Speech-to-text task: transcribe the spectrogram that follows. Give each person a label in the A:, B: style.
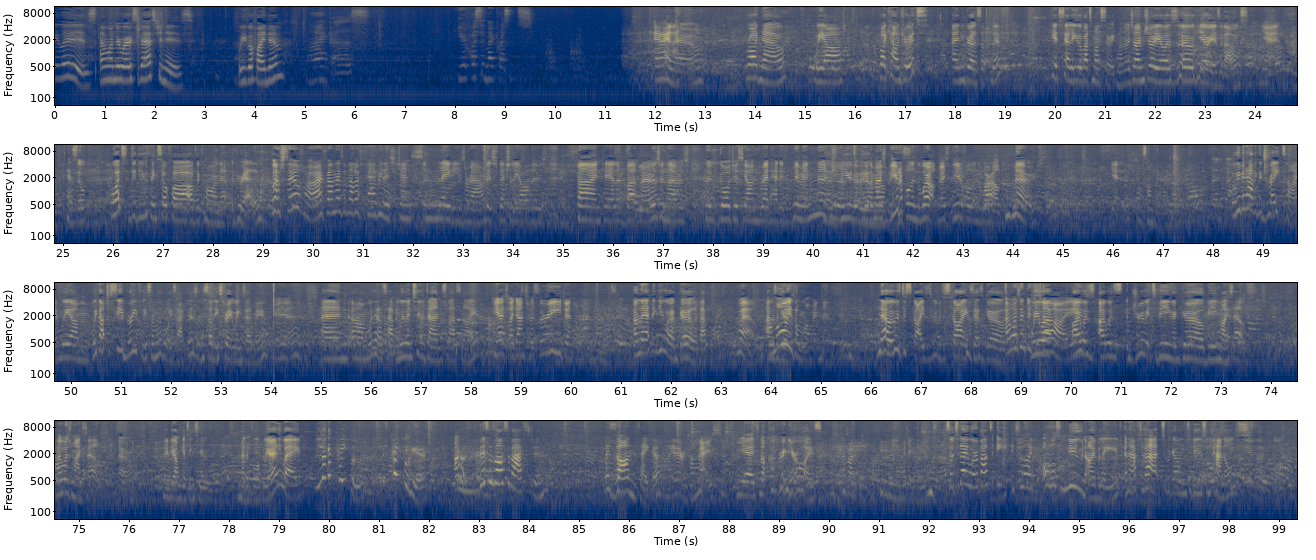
A: Hey Liz, I wonder where Sebastian is. Will you go find him?
B: I guess. You requested my presence.
A: Eh, hello. Right now, we are by Count Druitt and Grella Sutcliffe. Here to tell you about Matsuricon, which I'm sure you are so curious about.
C: Yeah.
A: Yeah, so what did you think so far of the con, Grell?
C: Well, so far, I found there's a lot of fabulous gents and ladies around, especially all those fine tailored butlers and those those gorgeous young red-headed women
A: Those
C: who, are- who are the most
A: women.
C: beautiful in the world, most beautiful in the world, most. Yes.
A: Or something like that. But we've been having a great time. We um we got to see briefly some of the voice actors in Sonny Strait Wings at me.
C: Yeah.
A: And um, what else happened? We went to a dance last night.
C: Yes, I danced with three gentlemen.
A: Only I think you were a girl at that point.
C: Well,
A: I was
C: I'm
A: a
C: always a woman.
A: No, it was disguises. We were disguised as girls.
C: I wasn't disguised.
A: We were. I was. I was drew it to being a girl, being myself.
C: I was myself.
A: Oh, maybe I'm getting too metaphorical. Anyway, look at people. There's people here. This is our Sebastian. Is our Undertaker.
C: My hair is a mess.
A: Yeah, it's not covering your eyes.
C: Because it's giving me a headache.
A: So today we're about to eat. It's like almost noon, I believe. And after that, we're going to do some panels.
